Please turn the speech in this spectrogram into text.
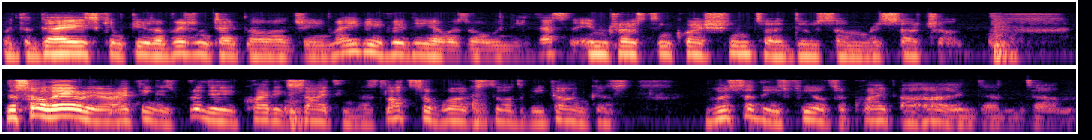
with today's computer vision technology, maybe video is all we need. That's an interesting question to do some research on. This whole area, I think, is really quite exciting. There's lots of work still to be done because most of these fields are quite behind, and um,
